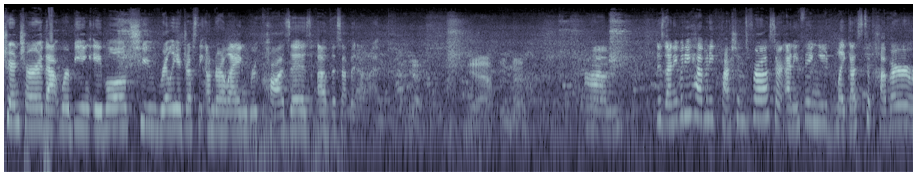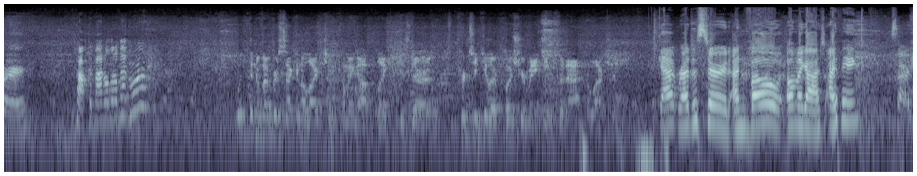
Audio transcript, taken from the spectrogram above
to ensure that we're being able to really address the underlying root causes of this epidemic. Yes. Yeah. Amen. Um, does anybody have any questions for us or anything you'd like us to cover or talk about a little bit more? With the November 2nd election coming up, like, is there a particular push you're making for that election? Get registered and vote. Oh my gosh, I think. Sorry.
